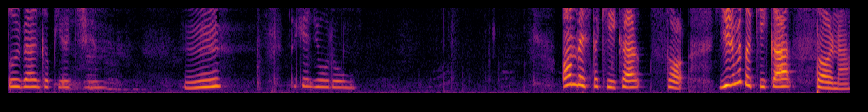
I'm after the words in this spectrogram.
dur ben kapıyı açayım. Hı. Hadi geliyorum. 15 dakika sonra 20 dakika sonra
